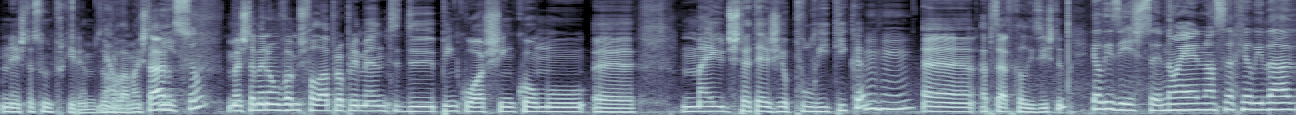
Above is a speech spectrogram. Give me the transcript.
neste assunto porque iremos Não, abordar mais tarde, Isso, mas também não vamos falar propriamente de pinkwashing como ah, meio de estratégia política, Uhum. ah, apesar de que ele existe. ele existe, não é a nossa realidade.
